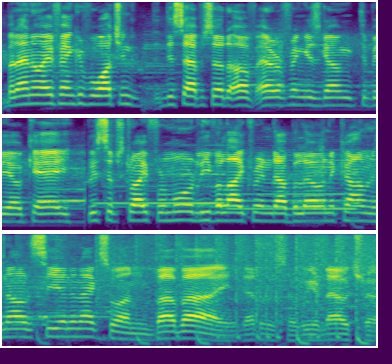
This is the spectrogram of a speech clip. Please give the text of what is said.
But anyway, thank you for watching this episode of Everything is Going to Be Okay. Please subscribe for more. Leave a like written down below in the comment, and I'll see you in the next one. Bye bye. That was a weird outro.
